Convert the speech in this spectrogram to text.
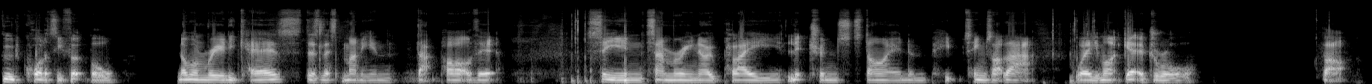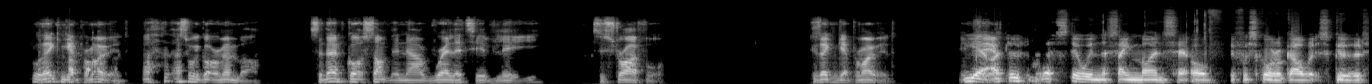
good quality football, no one really cares. There's less money in that part of it seeing San Marino play Liechtenstein and pe- teams like that, where you might get a draw. But well, they can get promoted. That's what we've got to remember. So they've got something now relatively to strive for because they can get promoted. Yeah, theory. I do think they're still in the same mindset of if we score a goal, it's good.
